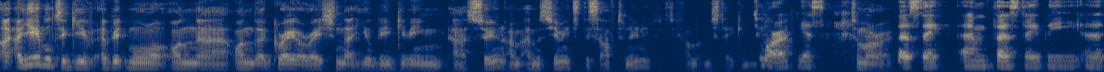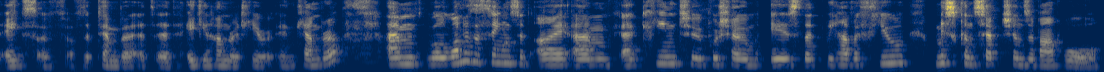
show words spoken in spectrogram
are you able to give a bit more on uh, on the grey oration that you'll be giving uh, soon? I'm, I'm, assuming it's this afternoon, if, if, I'm not mistaken. Tomorrow, yes. Tomorrow, Thursday, um, Thursday, the uh, eighth uh, of, of, September at, at, 1800 here in Canberra. Um, well, one of the things that I am uh, keen to push home is that we have a few misconceptions about war,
